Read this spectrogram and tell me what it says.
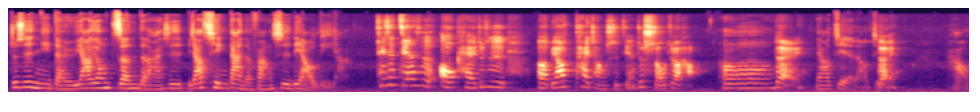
就是你等于要用蒸的，还是比较清淡的方式料理啊？其实煎是 OK，就是呃不要太长时间，就熟就好。哦，对，了解了解。对，好。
